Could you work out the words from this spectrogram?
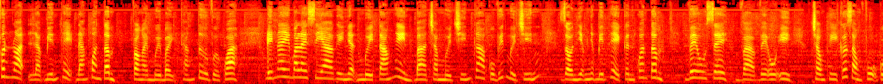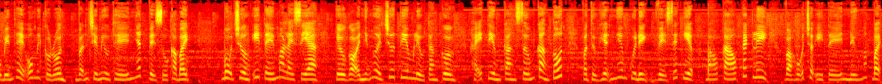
phân loại là biến thể đáng quan tâm vào ngày 17 tháng 4 vừa qua. Đến nay, Malaysia ghi nhận 18.319 ca COVID-19 do nhiễm những biến thể cần quan tâm, VOC và VOI, trong khi các dòng phụ của biến thể Omicron vẫn chiếm ưu thế nhất về số ca bệnh. Bộ trưởng Y tế Malaysia kêu gọi những người chưa tiêm liều tăng cường hãy tiêm càng sớm càng tốt và thực hiện nghiêm quy định về xét nghiệm, báo cáo, cách ly và hỗ trợ y tế nếu mắc bệnh.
